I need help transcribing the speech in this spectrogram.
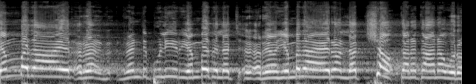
எண்பதாயிரம் ரெண்டு புள்ளி எண்பது லட்சம் எண்பதாயிரம் லட்சம் கணக்கான ஒரு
